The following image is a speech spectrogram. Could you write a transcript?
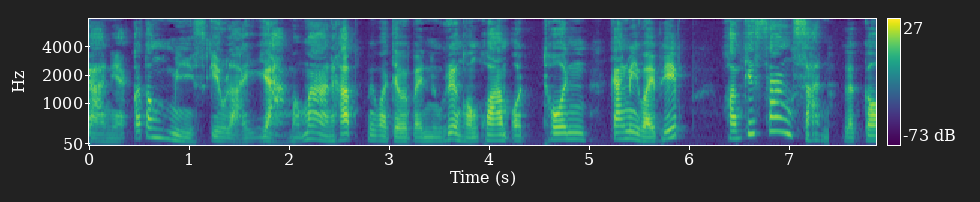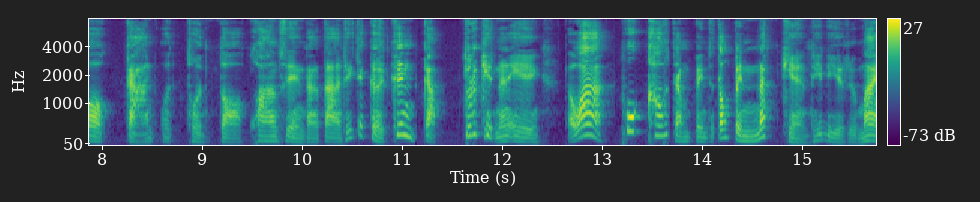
การเนี่ยก็ต้องมีสกิลหลายอย่างมากๆนะครับ ไม่ว่าจะเป็นเรื่องของความอดทน การมีไหวพริบ ความคิดสร้างสรรค์ แล้วก็การอดทนต่อความเสี่ยงต่างๆ ที่จะเกิดขึ้นกับธุรกิจนั่นเอง แต่ว่าพวกเขาจำเป็นจะต้องเป็นนักเขียนที่ดีหรือไม่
